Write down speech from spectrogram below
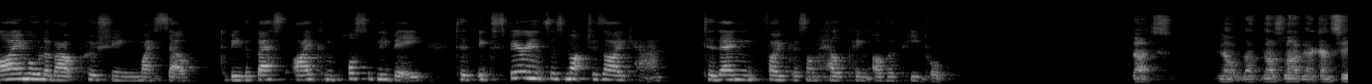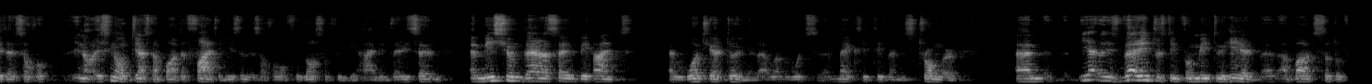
I'm all about pushing myself to be the best I can possibly be, to experience as much as I can, to then focus on helping other people. That's you know that, that's lovely. I can see there's a whole, you know it's not just about the fighting, isn't? There's a whole philosophy behind it. There is a, a mission there, I say, behind uh, what you're doing, and that what makes it even stronger. And yeah, it's very interesting for me to hear uh, about sort of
